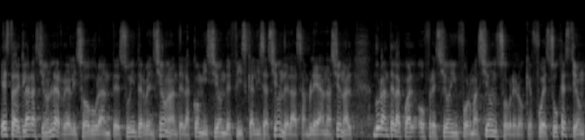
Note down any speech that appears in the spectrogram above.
Esta declaración la realizó durante su intervención ante la Comisión de Fiscalización de la Asamblea Nacional, durante la cual ofreció información sobre lo que fue su gestión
